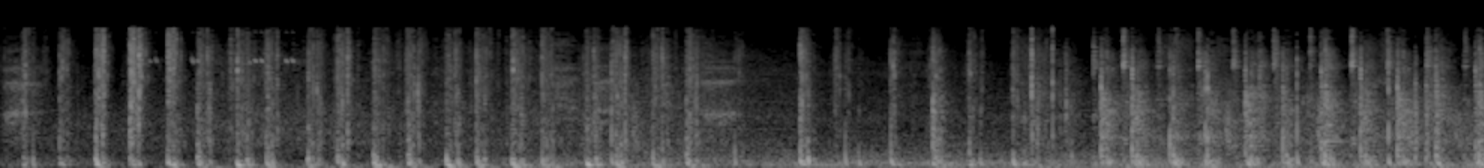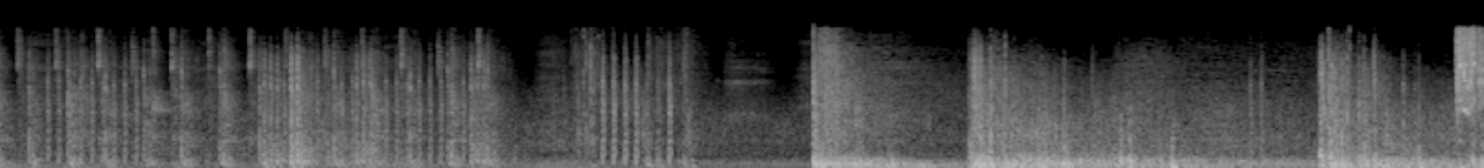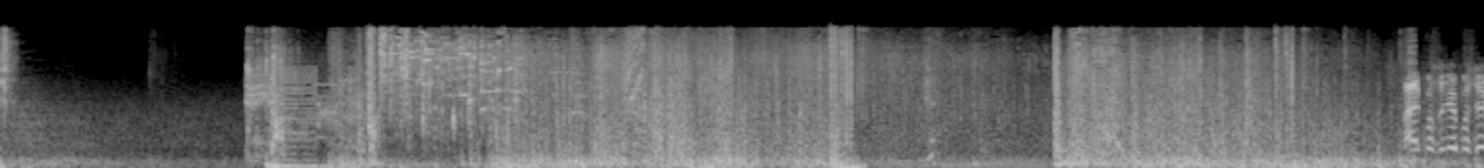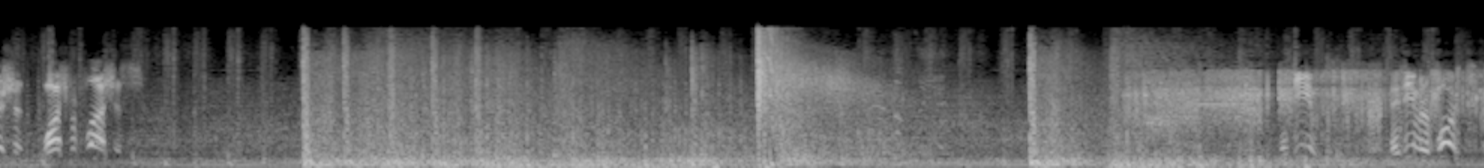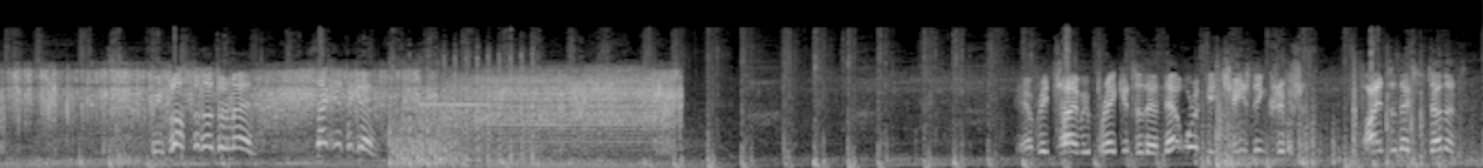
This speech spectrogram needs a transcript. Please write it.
Snipers in your position. Watch for flashes. Nadim! Nadim, report! We've lost another man. Sack it again. Every time we break into their network, they change the encryption. Find the next lieutenant.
